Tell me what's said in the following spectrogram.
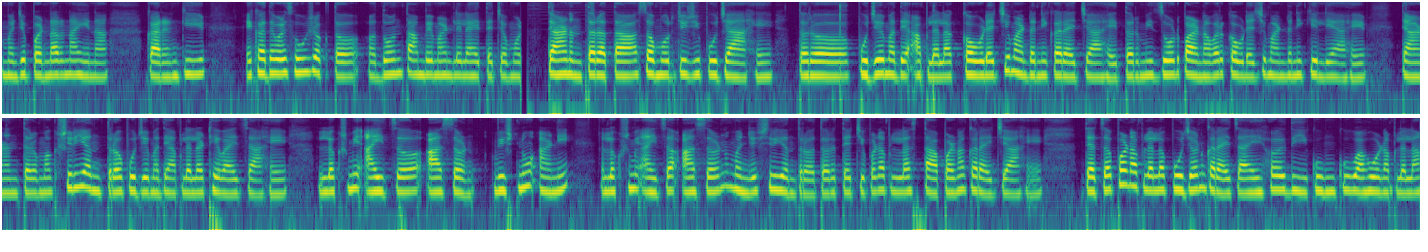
म्हणजे पडणार नाही ना? कारण की एखाद्या वेळेस होऊ शकतं. दोन तांबे मांडलेले आहेत त्याच्यामुळे. त्यानंतर आता समोरची जी पूजा आहे तर पूजेमध्ये आपल्याला कवड्याची मांडणी करायची आहे. तर मी जोड पानावर कवड्याची मांडणी केली आहे. त्यानंतर मग श्रीयंत्र पूजेमध्ये आपल्याला ठेवायचं आहे. लक्ष्मी आईचं आसन विष्णू आणि लक्ष्मी आईचं आसन म्हणजे श्रीयंत्र. तर त्याची पण आपल्याला स्थापना करायची आहे. त्याचं पण आपल्याला पूजन करायचं आहे. हळदी कुंकू वाहून आपल्याला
